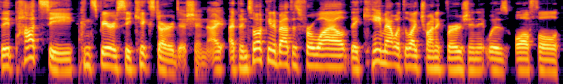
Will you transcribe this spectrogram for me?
the Pazzi Conspiracy Kickstarter Edition. I, have been talking about this for a while. They came out with the electronic version. It was awful.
